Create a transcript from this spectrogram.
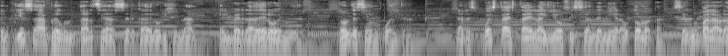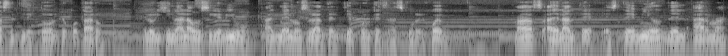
empieza a preguntarse acerca del original, el verdadero Emil, ¿dónde se encuentra? La respuesta está en la guía oficial de Nier Automata. Según palabras del director Yokotaro, el original aún sigue vivo, al menos durante el tiempo en que transcurre el juego. Más adelante, este Emil del arma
